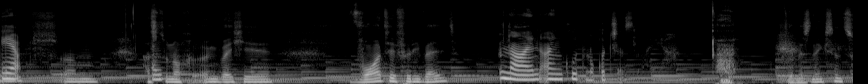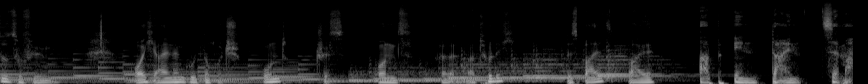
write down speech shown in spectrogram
Ja. Und, ähm, hast du noch irgendwelche Worte für die Welt? Nein, einen guten Rutsch ins neue Jahr. Ah, dem ist nichts hinzuzufügen. Euch allen einen guten Rutsch und tschüss. Und äh, natürlich bis bald bei Ab in dein Zimmer.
